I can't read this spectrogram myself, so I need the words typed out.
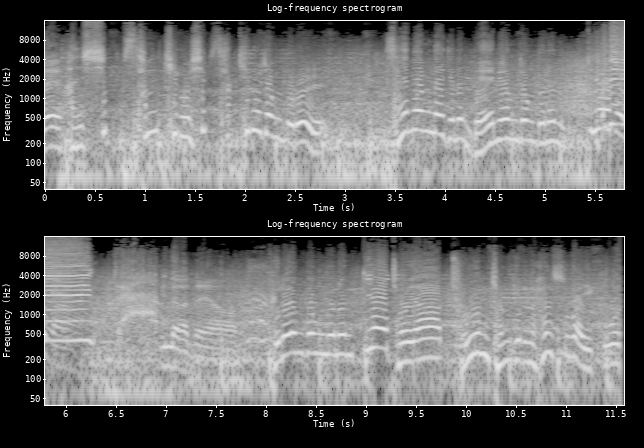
네. 한 13km, 14km 정도를 3명 내지는 4명 정도는 뛰어줘야 빗나갔네요. 그런 정도는 뛰어줘야 좋은 경기를 할 수가 있고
